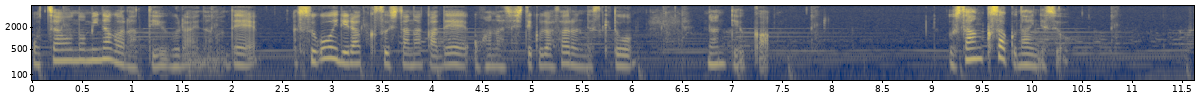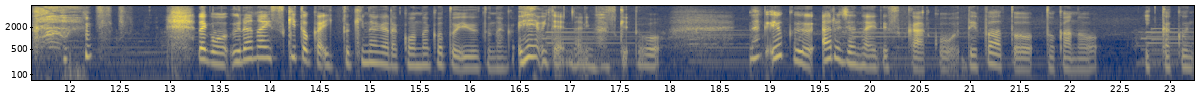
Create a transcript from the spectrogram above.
お茶を飲みながらっていうぐらいなのですごいリラックスした中でお話ししてくださるんですけど何て言うかうさんくさくないんですよ。なんかもう占い好きとか言っときながらこんなこと言うとなんかえ？みたいになりますけどなんかよくあるじゃないですか。こうデパートとかの一角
